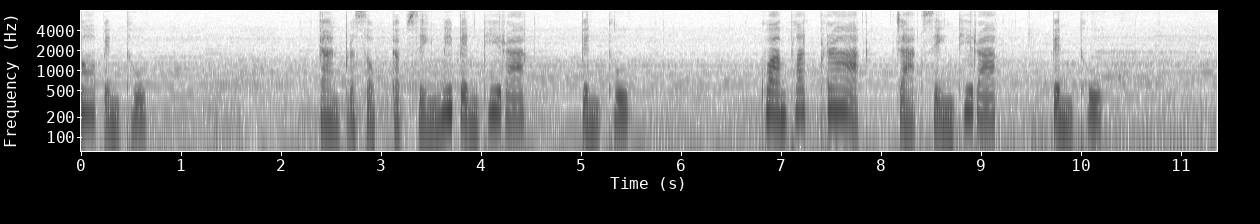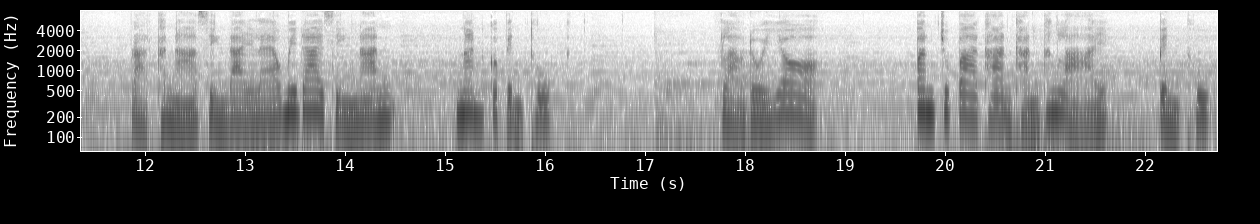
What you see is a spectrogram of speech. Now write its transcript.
ก็เป็นทุกข์ การประสบกับสิ่งไม่เป็นที่รักเป็นทุกข์ ความพลัดพรากจากสิ่งที่รักเป็นทุกข์ ปรารถนาสิ่งใดแล้วไม่ได้สิ่งนั้น นั่นก็เป็นทุกข์ กล่าวโดยย่อ ปัญจุปาทานขันทั้งหลาย เป็นทุกข์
